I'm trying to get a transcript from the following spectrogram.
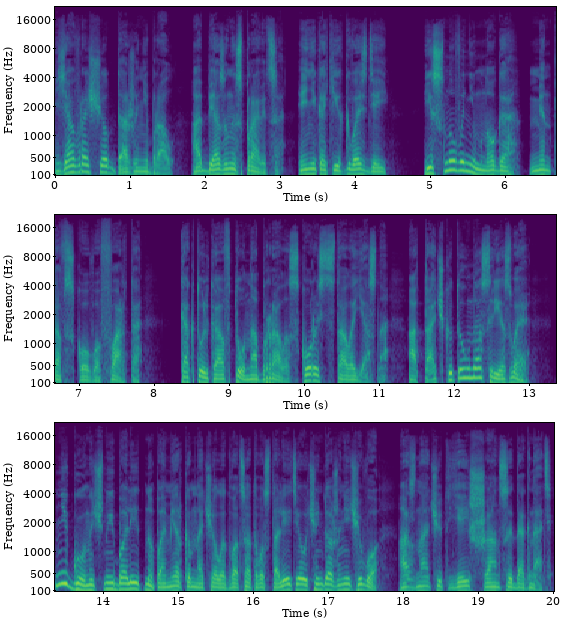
я в расчет даже не брал. Обязаны справиться. И никаких гвоздей. И снова немного ментовского фарта – как только авто набрало скорость, стало ясно. А тачка-то у нас резвая. Не гоночный болид, но по меркам начала 20-го столетия очень даже ничего, а значит, есть шансы догнать.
